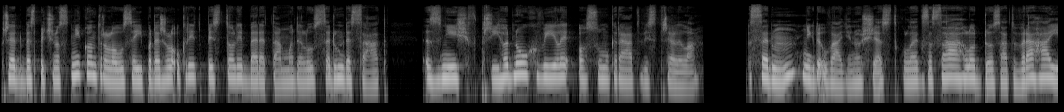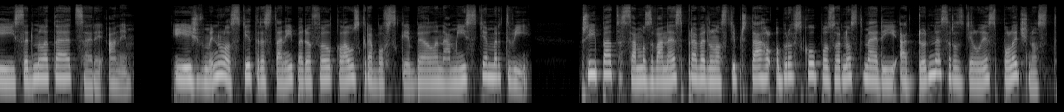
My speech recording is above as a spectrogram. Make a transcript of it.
Před bezpečnostní kontrolou se jí podařilo ukryt pistoli Beretta modelu 70, z níž v příhodnou chvíli osmkrát vystřelila. Sedm, někde uváděno šest, kulek zasáhlo do zad vraha její sedmileté dcery Anny. Již v minulosti trestaný pedofil Klaus Grabovsky byl na místě mrtvý. Případ samozvané spravedlnosti přitáhl obrovskou pozornost médií a dodnes rozděluje společnost.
